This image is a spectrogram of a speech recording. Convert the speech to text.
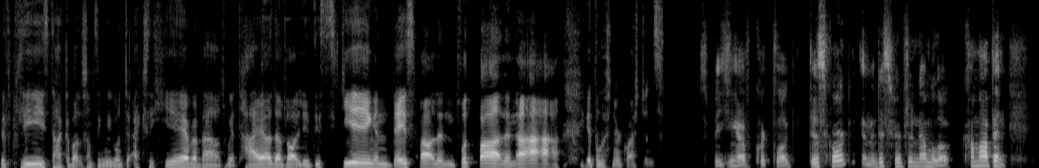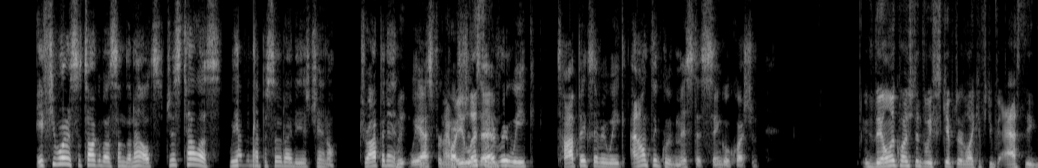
it's please talk about something we want to actually hear about. We're tired of all of this skiing and baseball and football and ah. It's the listener questions. Speaking of, quick plug Discord in the description down below. Come up in. If you want us to talk about something else, just tell us. We have an episode ideas channel. Drop it in. We- We, ask for now where you questions every week, topics every week. I don't think we've missed a single question. The only questions we've skipped are like if you've asked the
